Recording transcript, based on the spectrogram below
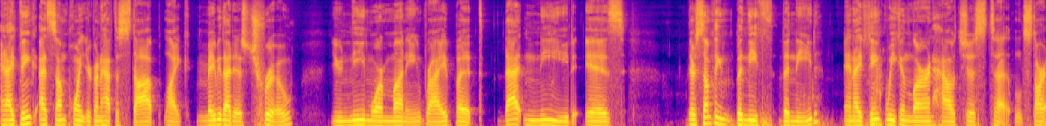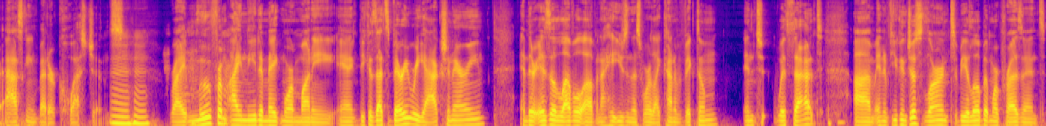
and I think at some point you're going to have to stop. Like maybe that is true. You need more money, right? But that need is there's something beneath the need, and I think we can learn how just to start asking better questions. Mm-hmm right? Yes. Move from I need to make more money and because that's very reactionary and there is a level of and I hate using this word like kind of victim into with that. Um, and if you can just learn to be a little bit more present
